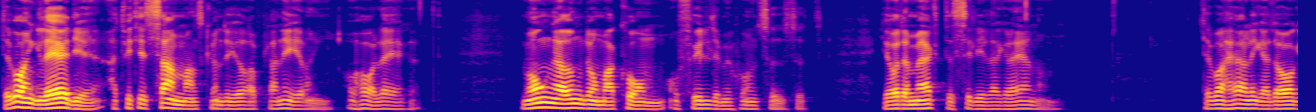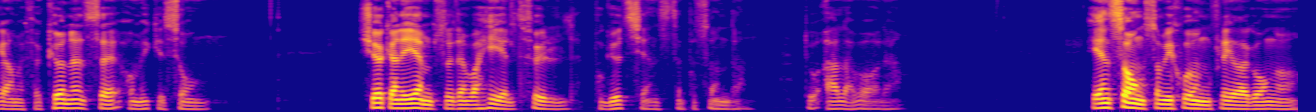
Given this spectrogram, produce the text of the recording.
Det var en glädje att vi tillsammans kunde göra planering och ha lägret. Många ungdomar kom och fyllde missionshuset. Ja, det märktes i Lilla Gränum. Det var härliga dagar med förkunnelse och mycket sång. Kyrkan i Jämshög den var helt fylld på gudstjänsten på söndagen, då alla var där. En sång som vi sjöng flera gånger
